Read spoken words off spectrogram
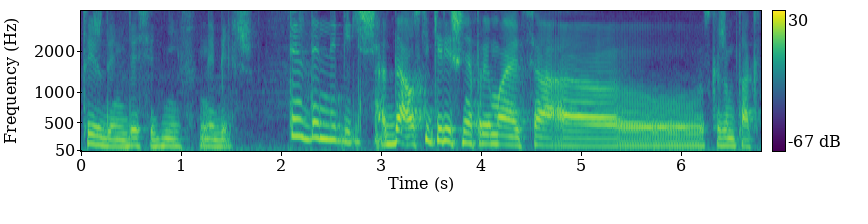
тиждень, 10 днів, не більше. Тиждень не більше. Е, Да, оскільки рішення приймається, скажімо так,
